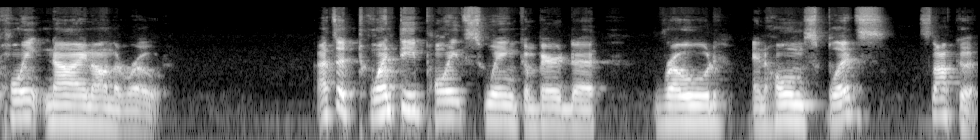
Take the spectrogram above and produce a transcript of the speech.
0.9 on the road. That's a 20 point swing compared to road and home splits. It's not good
